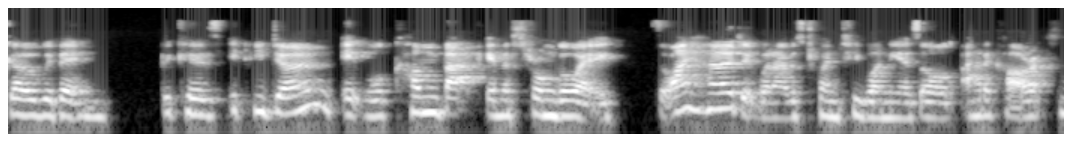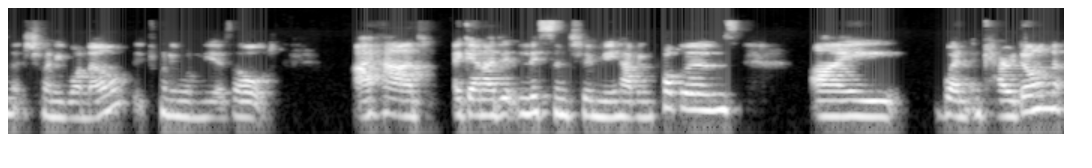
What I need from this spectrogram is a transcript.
go within because if you don't, it will come back in a stronger way. So I heard it when I was 21 years old. I had a car accident at 21 old, 21 years old. I had again, I didn't listen to me having problems. I went and carried on.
